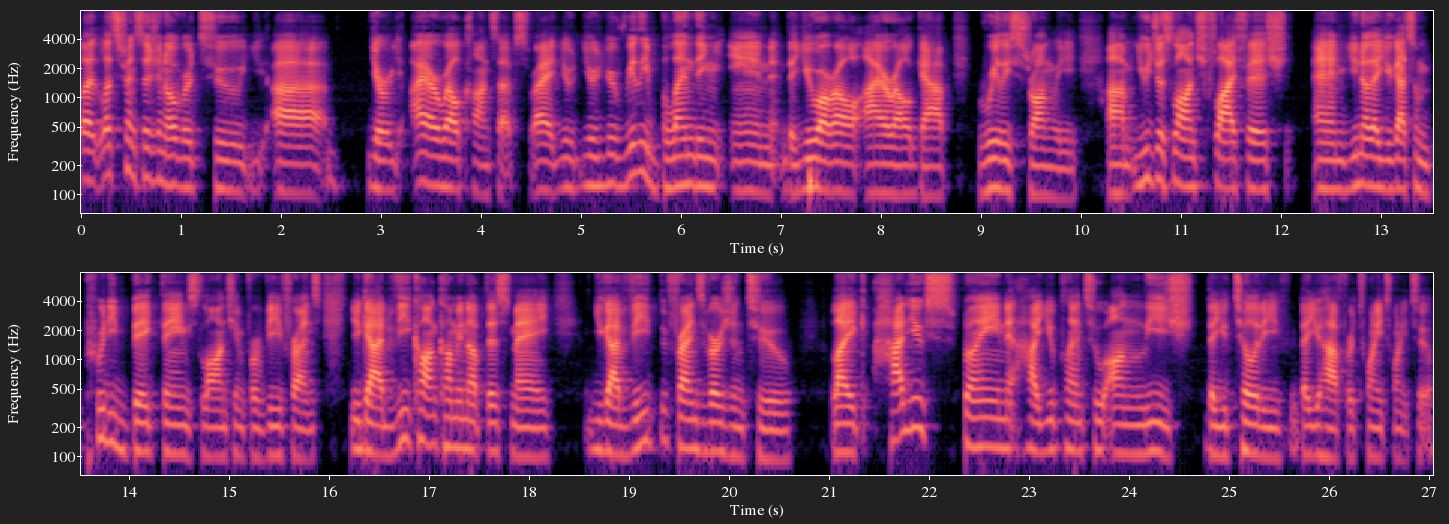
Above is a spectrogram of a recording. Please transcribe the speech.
let, us transition over to uh, your IRL concepts, right? You're, you're, you're really blending in the URL IRL gap really strongly. Um, you just launched Flyfish, and you know that you got some pretty big things launching for VeeFriends. You got VeeCon coming up this May. You got VeeFriends version two. Like, how do you explain how you plan to unleash the utility that you have for 2022?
